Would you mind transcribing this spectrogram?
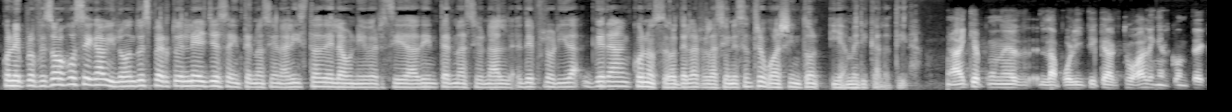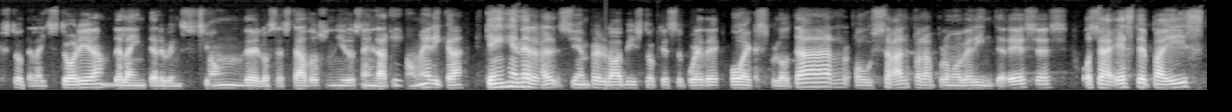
con el profesor José Gabilondo, experto en leyes e internacionalista de la Universidad Internacional de Florida, gran conocedor de las relaciones entre Washington y América Latina. Hay que poner la política actual en el contexto de la historia de la intervención de los Estados Unidos en Latinoamérica, que en general siempre lo ha visto que se puede o explotar o usar para promover intereses. O sea, este país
